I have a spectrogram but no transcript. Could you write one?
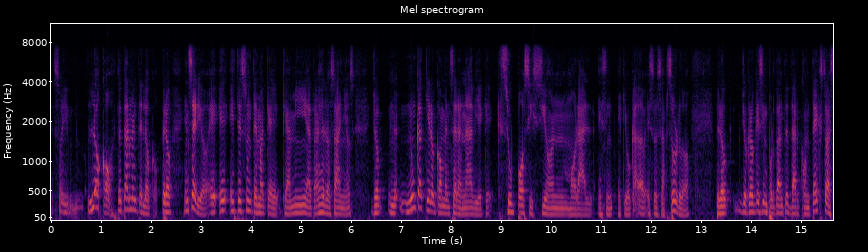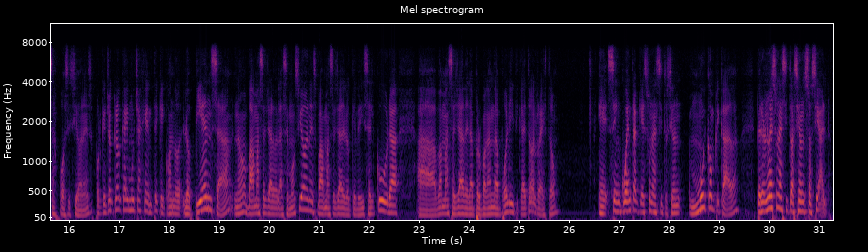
soy loco, totalmente loco. Pero en serio, e, e, este es un tema que, a mí a través de los años, yo nunca quiero convencer a nadie que, su posición moral es equivocada, eso es absurdo. Pero yo creo que es importante dar contexto a esas posiciones, porque yo creo que hay mucha gente que cuando lo piensa, ¿no? va más allá de las emociones, va más allá de lo que le dice el cura, ah, va más allá de la propaganda política y todo el resto, eh, se encuentra que es una situación muy complicada, pero no es una situación social.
